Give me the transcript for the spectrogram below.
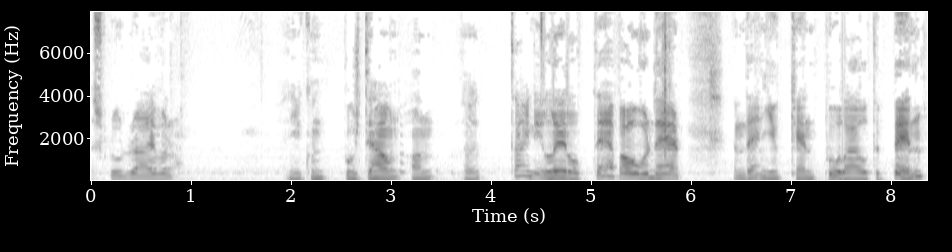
screwdriver. And you can push down on the tiny little tab over there and then you can pull out the pin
